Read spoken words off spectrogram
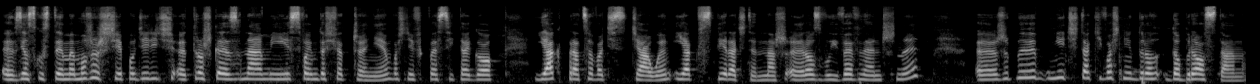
E, w związku z tym możesz się podzielić e, troszkę z nami swoim doświadczeniem właśnie w kwestii tego, jak pracować z ciałem i jak wspierać ten nasz e, rozwój wewnętrzny, żeby mieć taki właśnie dobrostan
